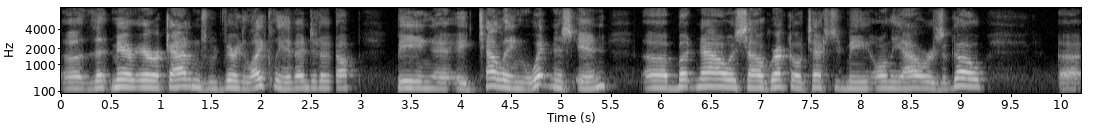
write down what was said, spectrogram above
uh, that Mayor Eric Adams would very likely have ended up being a, a telling witness in uh, but now, as Sal Greco texted me only hours ago, uh,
